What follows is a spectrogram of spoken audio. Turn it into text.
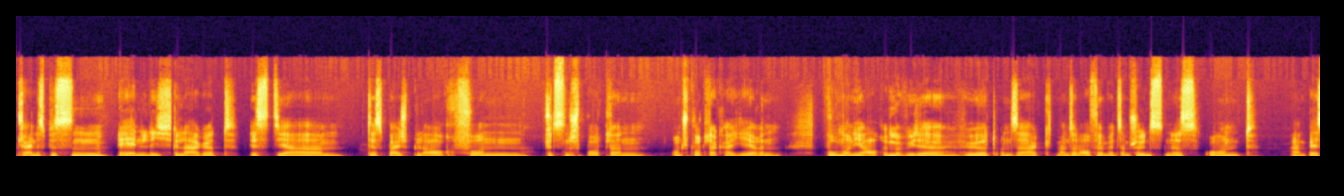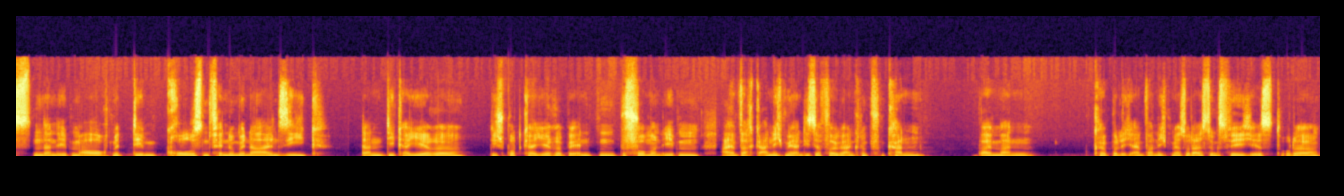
Kleines bisschen ähnlich gelagert ist ja das Beispiel auch von Spitzensportlern und Sportlerkarrieren, wo man ja auch immer wieder hört und sagt, man soll aufhören, wenn es am schönsten ist und am besten dann eben auch mit dem großen phänomenalen Sieg dann die Karriere, die Sportkarriere beenden, bevor man eben einfach gar nicht mehr an dieser Folge anknüpfen kann, weil man körperlich einfach nicht mehr so leistungsfähig ist oder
